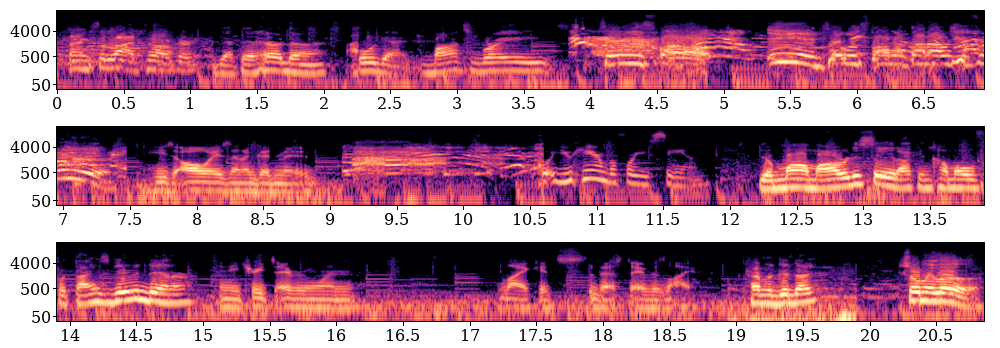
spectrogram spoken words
thanks a lot, Tucker. Got that hair done. We got box braids. Tell stop. Ian, tell stop. I thought I was your friend. He's always in a good mood. Well, you hear him before you see him. Your mom already said I can come over for Thanksgiving dinner. And he treats everyone like it's the best day of his life. Having a good day? Show me love.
